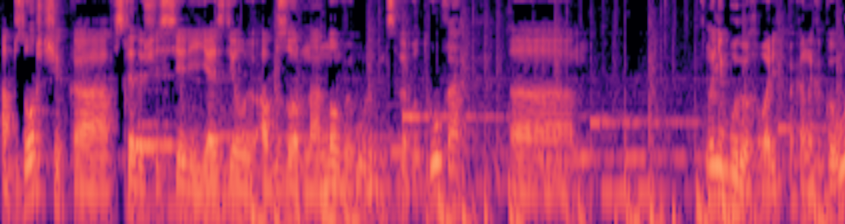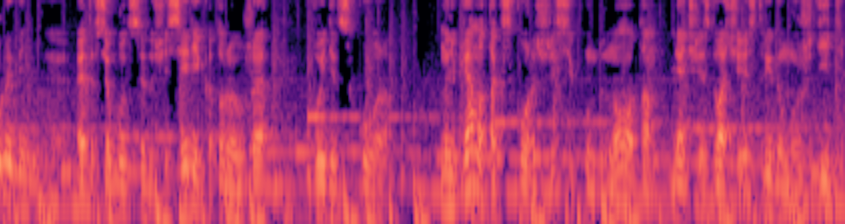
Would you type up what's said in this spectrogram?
обзорчик. А в следующей серии я сделаю обзор на новый уровень своего друга. Эм, ну, не буду говорить пока на какой уровень. Это все будет в следующей серии, которая уже выйдет скоро. Ну, не прямо так скоро, через секунду, но там дня через два, через три, думаю, ждите.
